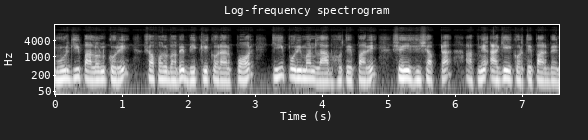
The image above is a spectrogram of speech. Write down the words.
মুরগি পালন করে সফলভাবে বিক্রি করার পর কী পরিমাণ লাভ হতে পারে সেই হিসাবটা আপনি আগেই করতে পারবেন।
